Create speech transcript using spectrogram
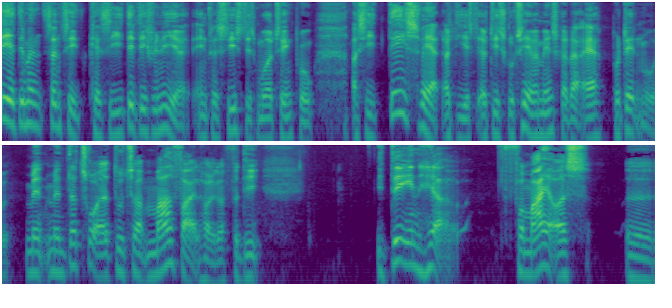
det er det, man sådan set kan sige, det definerer en fascistisk måde at tænke på. Og sige, det er svært at, dis- at diskutere med mennesker, der er på den måde. Men, men der tror jeg, at du tager meget fejl, Holger, fordi ideen her, for mig også, øh,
